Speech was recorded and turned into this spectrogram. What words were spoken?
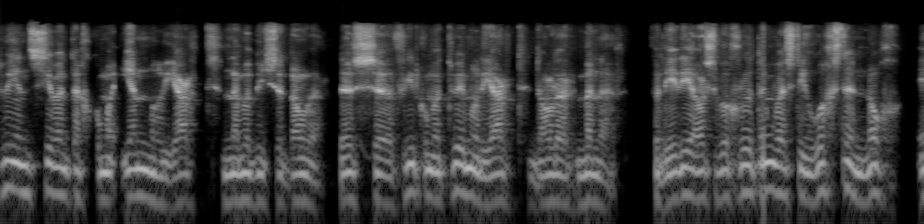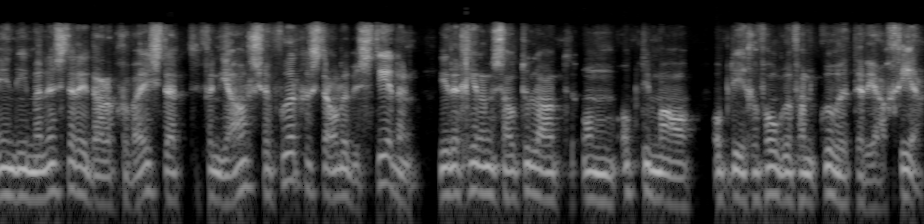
72,1 miljard Namibiese dollar. Dis 4,2 miljard dollar minder. Verlede jaar se begroting was die hoogste nog en die minister het daarop gewys dat vanjaar se voorgestelde besteding die regering sal toelaat om optimaal op die gevolge van COVID te reageer.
